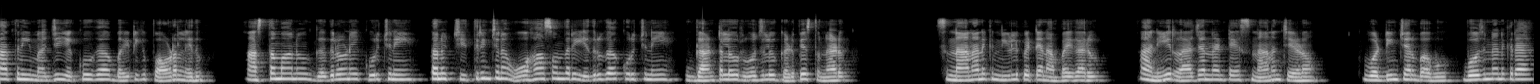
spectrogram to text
అతని మధ్య ఎక్కువగా బయటికి పోవడం లేదు. అస్తమాను గదిలోనే కూర్చుని తను చిత్రించిన ఊహాసుందరి ఎదురుగా కూర్చుని గంటలు రోజులు గడిపేస్తున్నాడు. స్నానానికి నీళ్ళు పెట్టాను అబ్బాయి గారు అని రాజన్నంటే స్నానం చేయడం. వడ్డించాను బాబు భోజనానికి రా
